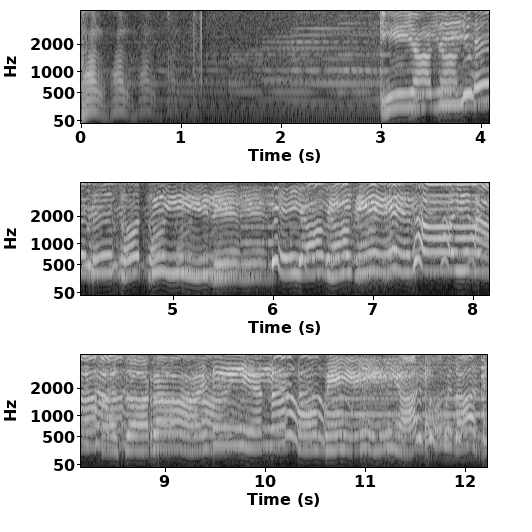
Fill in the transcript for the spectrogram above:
હાલ હાલ. કે યાદી એવી સતી રે કે આવીને સરાણી નામે આ સોમનાથ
